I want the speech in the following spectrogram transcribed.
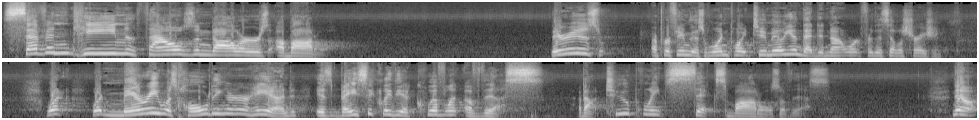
$17,000 a bottle. There is a perfume that's 1.2 million that did not work for this illustration. What, what Mary was holding in her hand is basically the equivalent of this about 2.6 bottles of this. Now,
